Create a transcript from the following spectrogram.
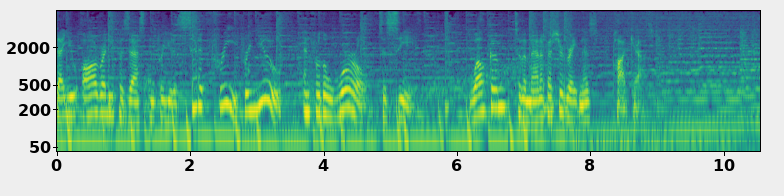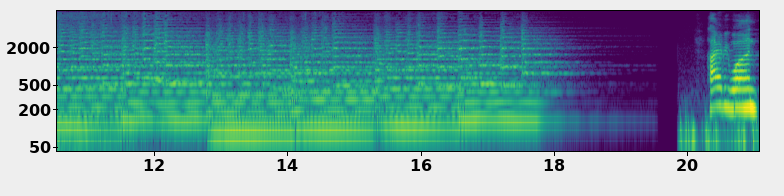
that you already possess, and for you to set it free for you and for the world to see. Welcome to the Manifest Your Greatness podcast. Hi, everyone.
